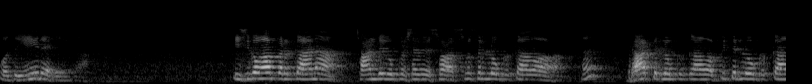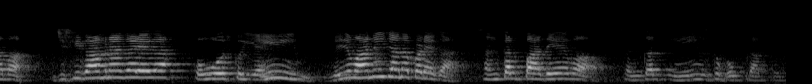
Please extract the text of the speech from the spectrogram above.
वो तो यही रहेगा। इसी को वहाँ पर कहना चांदे को प्रसाद स्वास्थ्य लोग का भ्रातृ लोग का पितृलोक काम जिसकी कामना करेगा तो वो उसको यही विजमान ही जाना पड़ेगा। संकल्पादेव, संकल्प से यही उसको भोग प्राप्त हो है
